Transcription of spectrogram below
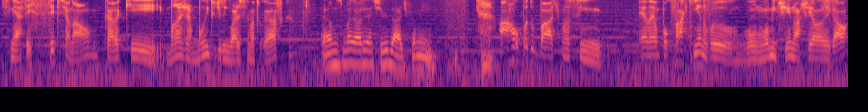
cineasta excepcional, um cara que manja muito de linguagem cinematográfica. É um dos melhores em atividade pra mim. A roupa do Batman, assim, ela é um pouco fraquinha, não vou, vou- não vou mentir, não achei ela legal.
